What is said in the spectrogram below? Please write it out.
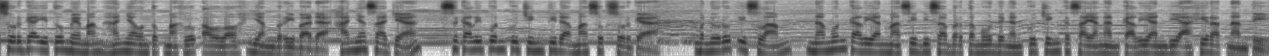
Surga itu memang hanya untuk makhluk Allah yang beribadah. Hanya saja, sekalipun kucing tidak masuk surga. Menurut Islam, namun kalian masih bisa bertemu dengan kucing kesayangan kalian di akhirat nanti.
